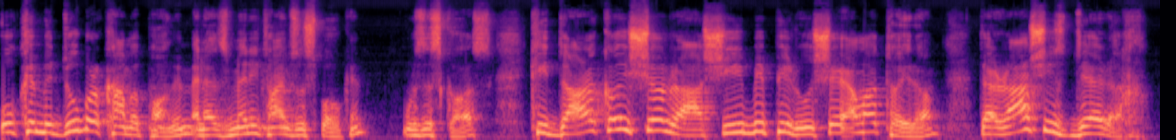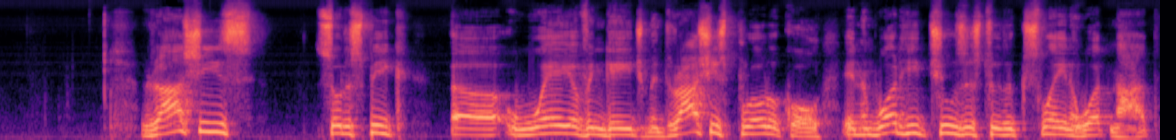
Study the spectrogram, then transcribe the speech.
Ukemedubar come upon him, and as many times was spoken, was discussed, Ki darko Rashi bipirushe ala that Rashi's derech, Rashi's, so to speak, uh, way of engagement, Rashi's protocol in what he chooses to explain and what not,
